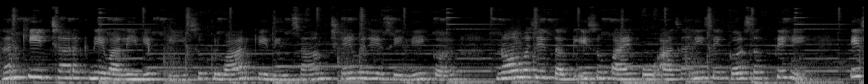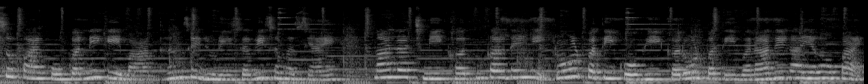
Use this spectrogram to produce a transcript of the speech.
धन की इच्छा रखने वाले व्यक्ति शुक्रवार के दिन शाम छह बजे से लेकर नौ बजे तक इस उपाय को आसानी से कर सकते हैं। इस उपाय को करने के बाद धन से जुड़ी सभी समस्याएँ माँ लक्ष्मी खत्म कर देंगी। करोड़पति को भी करोड़पति बना देगा यह उपाय।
